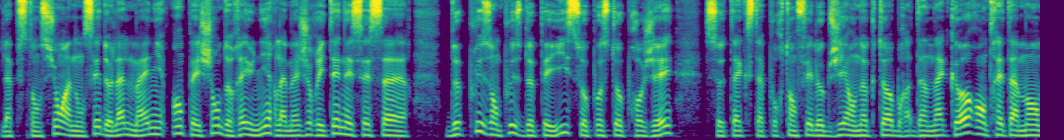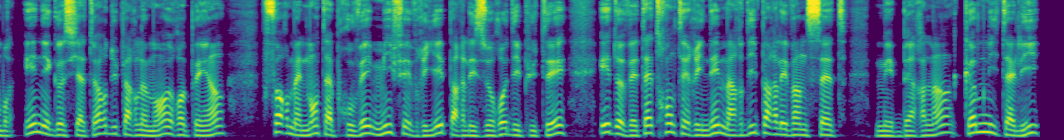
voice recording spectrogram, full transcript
l'abstention annoncée de l'Allemagne empêchant de réunir la majorité nécessaire. De plus en plus de pays s'opposent au projet. Ce texte a pourtant fait l'objet en octobre d'un accord entre États membres et négociateurs du Parlement européen, formellement approuvé mi-février par les eurodéputés et devait être entériné mardi par les 27. Mais Berlin, comme l'Italie,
